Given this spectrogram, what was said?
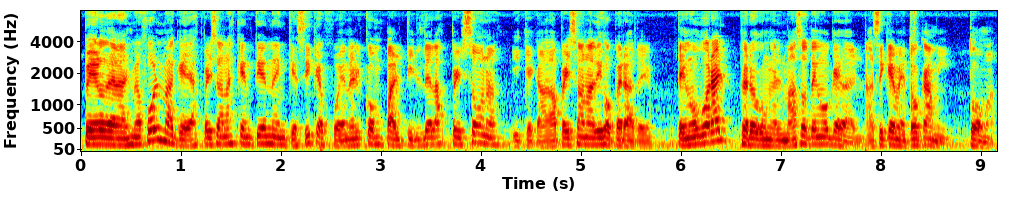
Pero de la misma forma, aquellas personas que entienden que sí, que fue en el compartir de las personas y que cada persona dijo, espérate, tengo que orar, pero con el mazo tengo que dar. Así que me toca a mí. Toma,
